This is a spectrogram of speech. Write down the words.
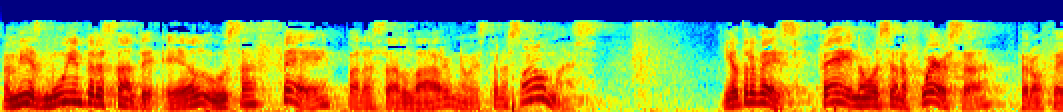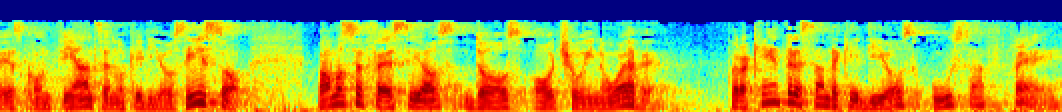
a mí es muy interesante, Él usa fe para salvar nuestras almas. Y otra vez, fe no es una fuerza, pero fe es confianza en lo que Dios hizo. Vamos a Efesios 2, 8 y 9. Pero qué interesante que Dios usa fe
